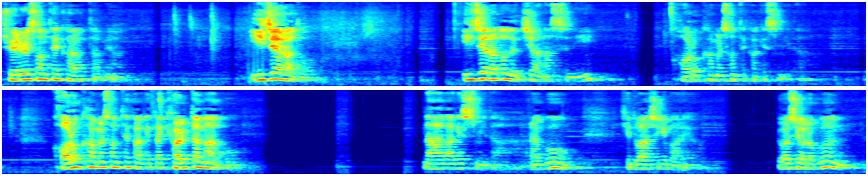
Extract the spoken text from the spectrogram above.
죄를 선택하였다면 이제라도 이제라도 늦지 않았으니 거룩함을 선택하겠습니다. 거룩함을 선택하겠다 결단하고 나아가겠습니다. 라고 기도하시기 바래요. 그것이 여러분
